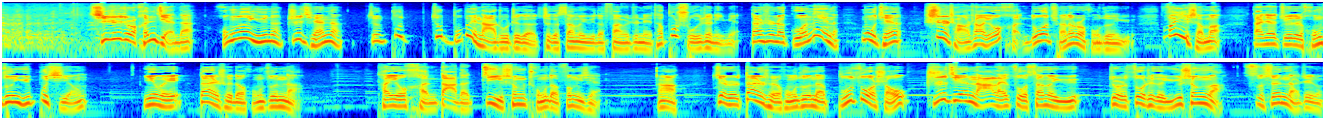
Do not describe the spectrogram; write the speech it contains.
其实就是很简单，红鳟鱼呢，之前呢就不。就不被纳入这个这个三文鱼的范围之内，它不属于这里面。但是呢，国内呢，目前市场上有很多全都是红鳟鱼。为什么大家觉得红鳟鱼不行？因为淡水的红鳟呢，它有很大的寄生虫的风险啊。就是淡水红鳟呢，不做熟，直接拿来做三文鱼，就是做这个鱼生啊、刺身呢这种，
